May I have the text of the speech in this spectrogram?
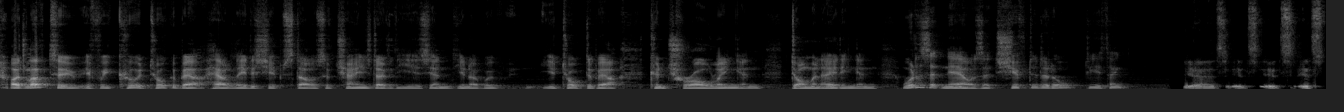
I'd love to, if we could, talk about how leadership styles have changed over the years. And, you know, we you talked about controlling and dominating. And what is it now? Has it shifted at all, do you think? Yeah, it's, it's, it's, it's,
